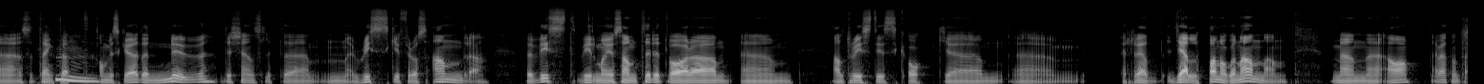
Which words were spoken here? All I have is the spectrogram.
Uh, så jag tänkte mm. att om vi ska göra det nu, det känns lite mm, risky för oss andra. För visst vill man ju samtidigt vara um, altruistisk och um, um, rädd, hjälpa någon annan. Men eh, ja, jag vet inte.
